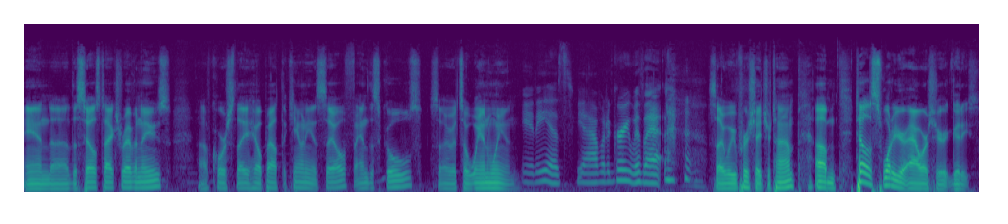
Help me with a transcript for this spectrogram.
and uh, the sales tax revenues. Of course, they help out the county itself and the schools, so it's a win-win. It is. Yeah, I would agree with that. so we appreciate your time. Um, tell us what are your hours here at Goody's.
